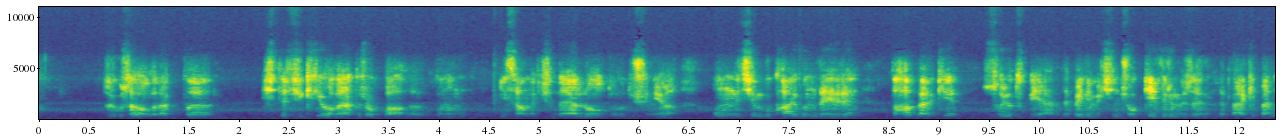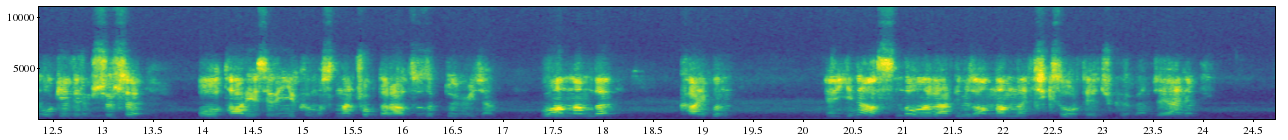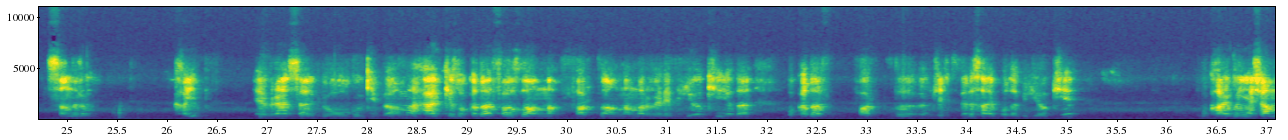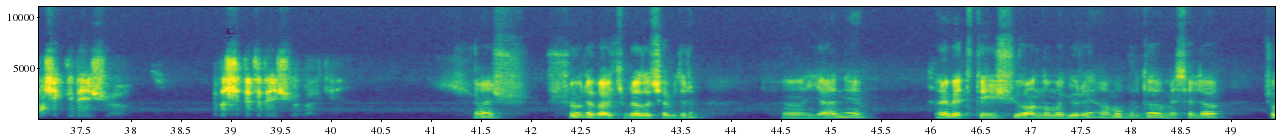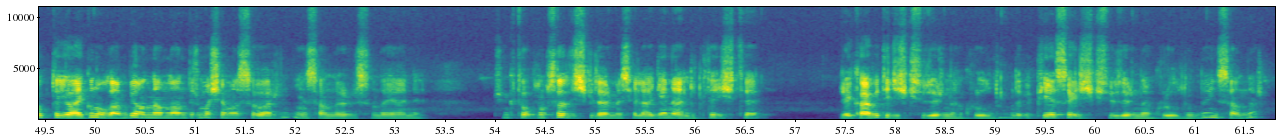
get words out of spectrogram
duygusal olarak da işte fikri olarak da çok bağlı. Bunun insanlık için değerli olduğunu düşünüyor. Onun için bu kaybın değeri daha belki soyut bir yerde. Benim için çok gelirim üzerinde. Belki ben o gelirim sürse o tarihi eserin yıkılmasından çok da rahatsızlık duymayacağım. Bu anlamda kaybın e, yine aslında ona verdiğimiz anlamla ilişkisi ortaya çıkıyor bence. Yani sanırım kayıp evrensel bir olgu gibi ama herkes o kadar fazla anla- farklı anlamlar verebiliyor ki ya da o kadar farklı önceliklere sahip olabiliyor ki bu kaybın yaşanma şekli değişiyor. Ya da şiddeti değişiyor belki. Yani şöyle belki biraz açabilirim. Ee, Yani evet değişiyor anlama göre ama burada mesela çok da yaygın olan bir anlamlandırma şeması var insanlar arasında yani. Çünkü toplumsal ilişkiler mesela genellikle işte rekabet ilişkisi üzerinden kurulduğunda, bir piyasa ilişkisi üzerinden kurulduğunda insanlar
